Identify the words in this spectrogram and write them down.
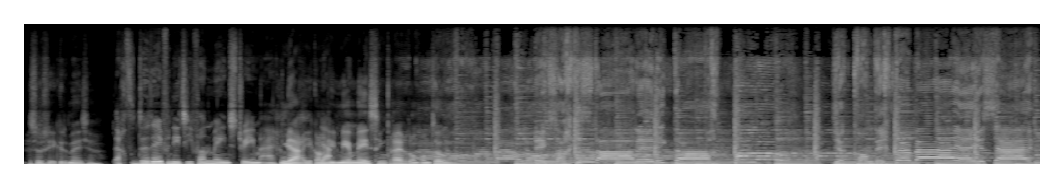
En zo zie ik het een beetje. echt de definitie van mainstream eigenlijk. Ja, je kan Ja. niet meer mainstream krijgen dan Antoon. Ik zag je staan en ik dacht Hallo Je kwam dichterbij en je zei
